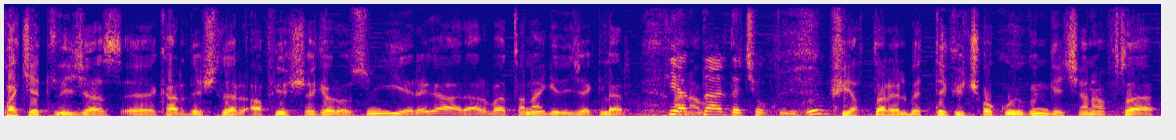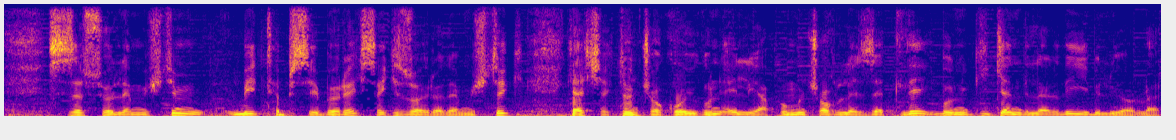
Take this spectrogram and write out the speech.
paketleyeceğiz. E, kardeşler afiyet şeker olsun. Yiyerek ağır ağır vatana gidecekler. Ana- Fiyatlar da çok uygun. Fiyatlar elbette ki çok uygun. Geçen hafta size söylemiştim bir tepsi börek 8 euro demiştik. Gerçekten çok uygun. El yapımı çok lezzetli. Bununki kendileri de iyi biliyorlar.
